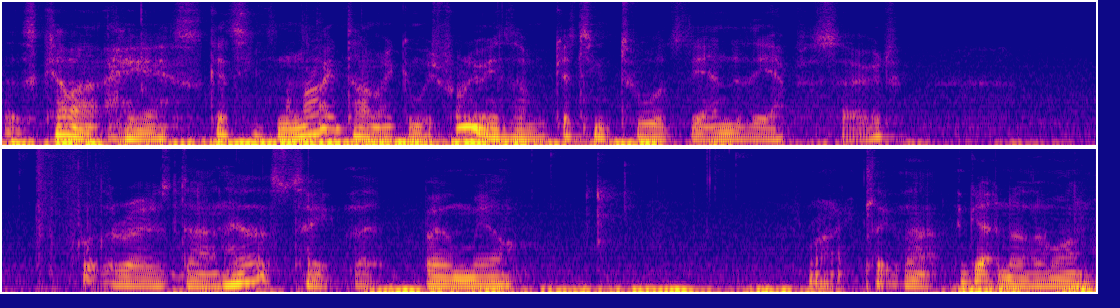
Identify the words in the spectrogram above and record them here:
Let's come out here. It's getting to night time again which probably means I'm getting towards the end of the episode. Put the rose down here. Let's take the bone meal. Right click that and get another one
